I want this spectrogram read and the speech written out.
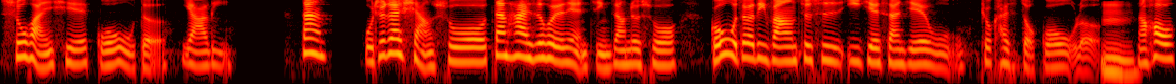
舒缓一些国五的压力。但我就在想说，但他还是会有点紧张，就说国五这个地方就是一阶三阶五就开始走国五了，嗯，然后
